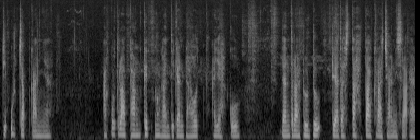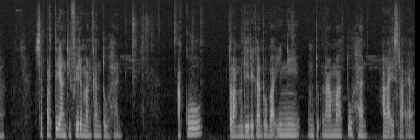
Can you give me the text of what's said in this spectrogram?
diucapkannya. Aku telah bangkit menggantikan Daud ayahku dan telah duduk di atas tahta kerajaan Israel seperti yang difirmankan Tuhan. Aku telah mendirikan rumah ini untuk nama Tuhan Allah Israel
